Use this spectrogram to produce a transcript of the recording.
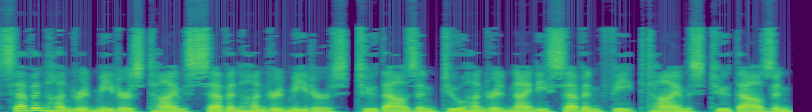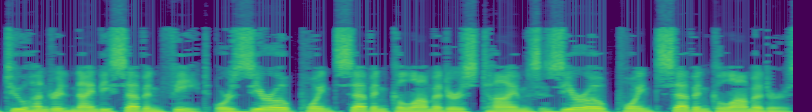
700 meters times 700 meters 2297 feet times 2297 feet or 0.7 kilometers times 0.7 kilometers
